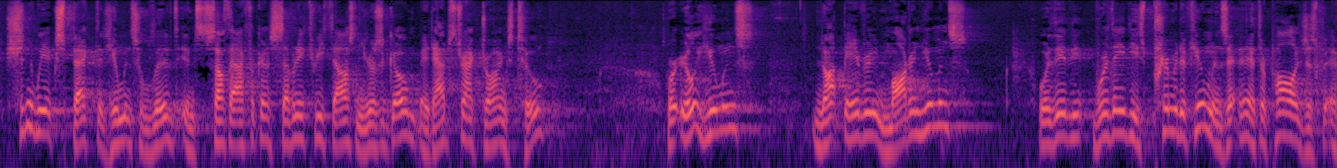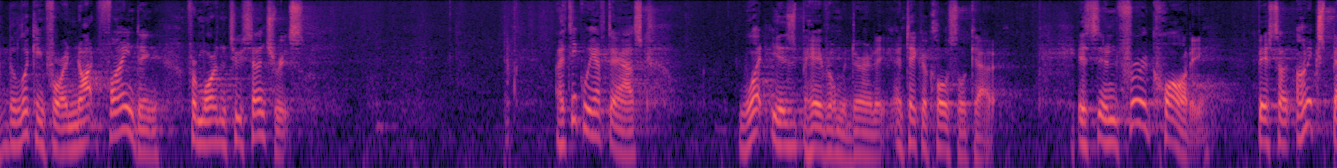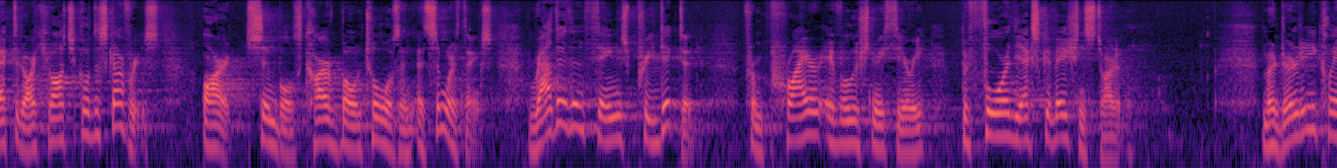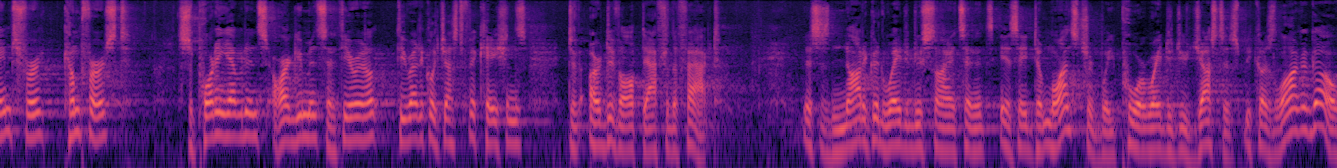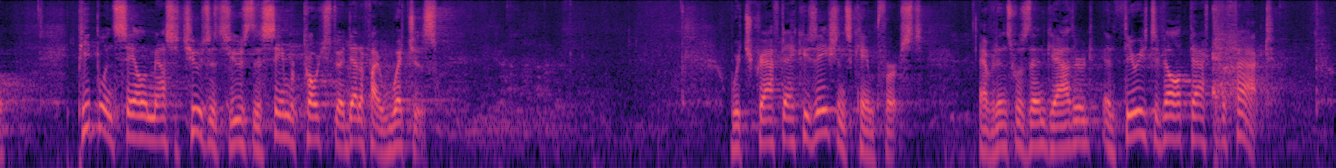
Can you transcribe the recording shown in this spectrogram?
Shouldn't we expect that humans who lived in South Africa 73,000 years ago made abstract drawings too? Were early humans not behaviorally modern humans? Were they, were they these primitive humans that anthropologists have been looking for and not finding for more than two centuries? I think we have to ask what is behavioral modernity and take a close look at it. It's an inferred quality based on unexpected archaeological discoveries art, symbols, carved bone tools, and, and similar things, rather than things predicted from prior evolutionary theory before the excavation started. Modernity claims for, come first. Supporting evidence, arguments, and theoretical justifications are developed after the fact. This is not a good way to do science, and it is a demonstrably poor way to do justice because long ago, people in Salem, Massachusetts used the same approach to identify witches. Witchcraft accusations came first. Evidence was then gathered, and theories developed after the fact.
